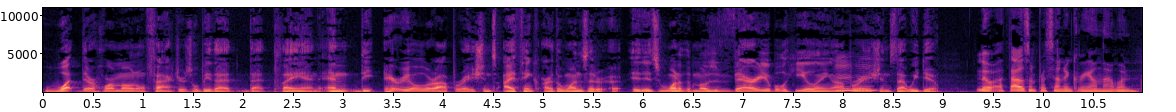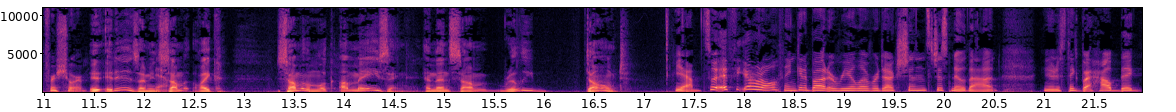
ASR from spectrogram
what their hormonal factors will be that that play in, and the areolar operations I think are the ones that are. It is one of the most variable healing operations that we do. No, a thousand percent agree on that one for sure. It, it is. I mean, Yeah. some like some of them look amazing, and then some really don't. Yeah. So if you're at all thinking about areola reductions, just know that. You know, just think about how big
